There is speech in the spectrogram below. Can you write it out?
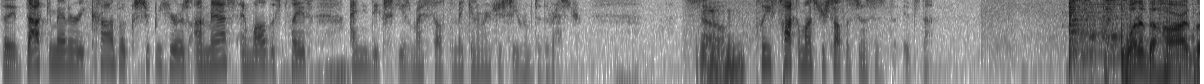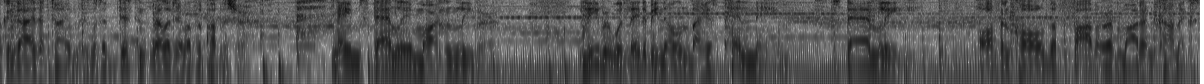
the documentary Comic Book Superheroes Unmasked. And while this plays, I need to excuse myself to make an emergency room to the restroom. So Mhm. please talk amongst yourself as soon as it's done. One of the hard-working guys at Timely was a distant relative of the publisher, named Stanley Martin Lieber. Lieber would later be known by his pen name, Stan Lee. Often called the father of modern comics,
